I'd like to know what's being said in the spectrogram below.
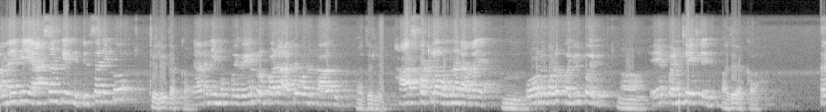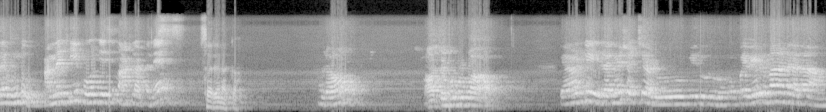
అన్నయ్యకి యాక్సిడెంట్ తెలుసా నీకు? తెలీదక్క. నాన్న నీ ముప్పై వేల రూపాయలు ఆపేవాడు కాదు. అదేలే. హాస్పిటల్లో ఉన్నాడు అన్నయ్య. ఫోన్ కూడా పగిలిపోయింది ఆ, ఏం పని చేయట్లేదు. అదే అక్క. సరే ఉండు అన్నయ్యకి ఫోన్ చేసి మాట్లాడతానే. సరేనక్క. హలో? ఆ, చెప్పు కృపా. ఏమండి రమేష్ వచ్చాడు. మీరు ముప్పై వేలు ఇవ్వాలంట కదా.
